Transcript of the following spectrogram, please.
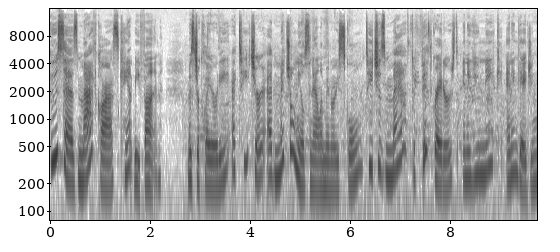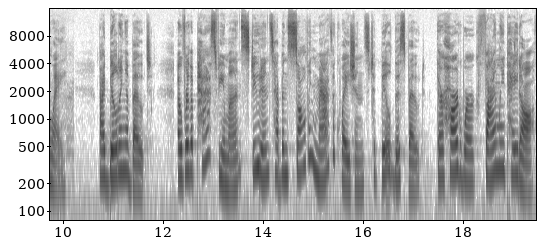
Who says math class can't be fun? Mr. Clarity, a teacher at Mitchell Neilson Elementary School, teaches math to fifth graders in a unique and engaging way by building a boat. Over the past few months, students have been solving math equations to build this boat. Their hard work finally paid off.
